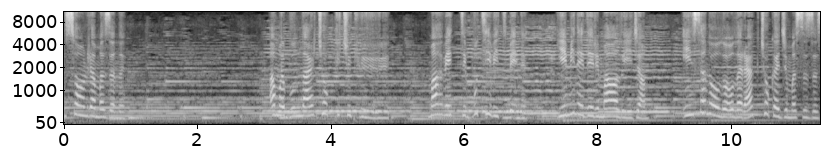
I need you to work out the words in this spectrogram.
Bazılarının son Ramazanı. Ama bunlar çok küçük hüü. Mahvetti bu tweet beni. Yemin ederim ağlayacağım. İnsanoğlu olarak çok acımasızız.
